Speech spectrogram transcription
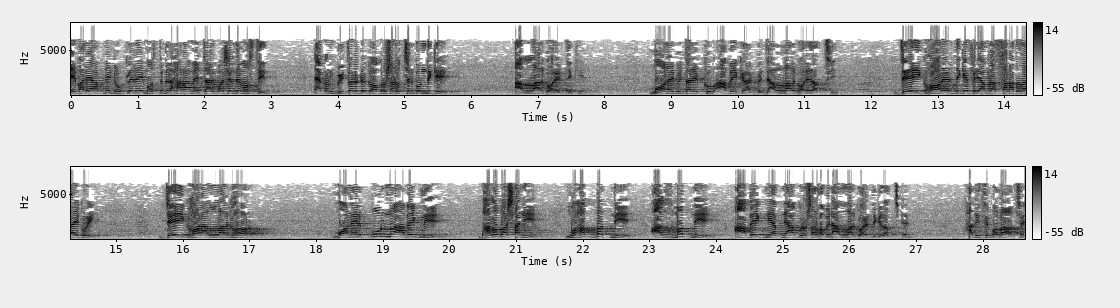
এবারে আপনি ঢুকলেন এই মসজিদের হারামে, চারপাশের যে মসজিদ এখন ভিতরে ঢুকে অগ্রসর হচ্ছেন কোন দিকে? আল্লাহর ঘরের দিকে। মনের ভিতরে খুব আবেগ রাখবেন যে আল্লাহর ঘরে যাচ্ছি। যেই ঘরের দিকে ফিরে আমরা সালাদ আদায় করি, যেই ঘর আল্লাহর ঘর, মনের পূর্ণ আবেগ নিয়ে, ভালোবাসা নিয়ে, মোহাব্বত নিয়ে, আজমত নিয়ে, আবেগ নিয়ে আপনি অগ্রসর হবেন, আল্লাহর ঘরের দিকে যাচ্ছেন। হাদিসে বলা আছে,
